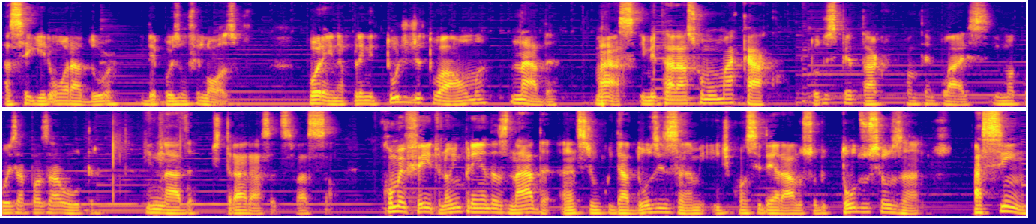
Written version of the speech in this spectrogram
a seguir um orador e depois um filósofo. Porém, na plenitude de tua alma, nada. Mas imitarás como um macaco todo espetáculo que contemplares, e uma coisa após a outra, e nada te trará satisfação. Como efeito, não empreendas nada antes de um cuidadoso exame e de considerá-lo sob todos os seus ângulos. Assim,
